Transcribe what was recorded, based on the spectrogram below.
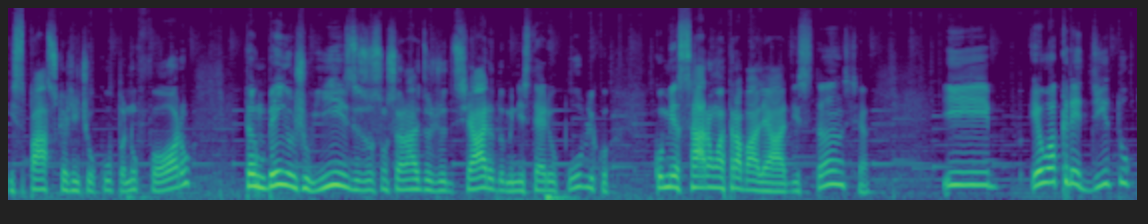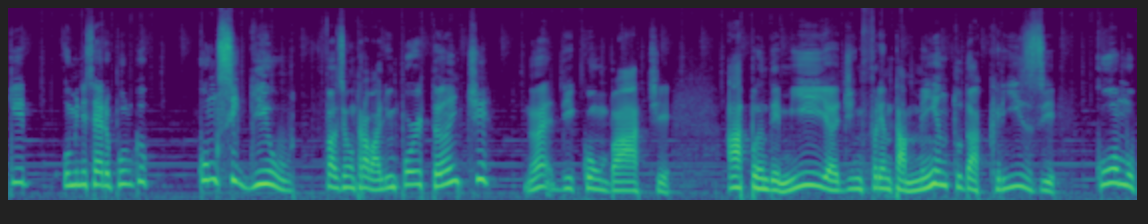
espaço que a gente ocupa no fórum. Também os juízes, os funcionários do Judiciário, do Ministério Público, começaram a trabalhar à distância e eu acredito que o Ministério Público conseguiu fazer um trabalho importante né, de combate à pandemia, de enfrentamento da crise, como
